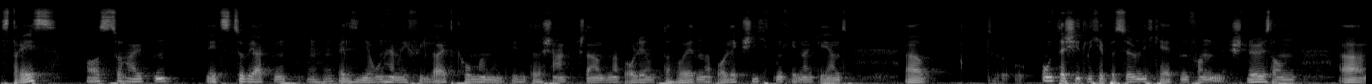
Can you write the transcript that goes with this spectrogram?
Stress auszuhalten Netzzuwerken, mhm. weil es sind ja unheimlich viele Leute gekommen und bin in der Schank gestanden, habe alle unterhalten, habe alle Geschichten kennengelernt, äh, unterschiedliche Persönlichkeiten von Schnöseln, äh,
